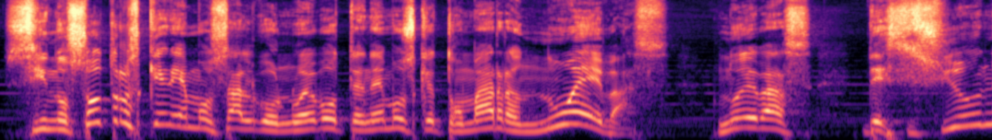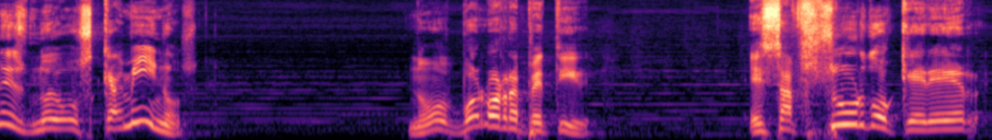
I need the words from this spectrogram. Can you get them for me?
Si nosotros queremos algo nuevo, tenemos que tomar nuevas, nuevas decisiones, nuevos caminos. No, vuelvo a repetir, es absurdo querer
